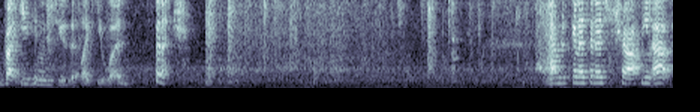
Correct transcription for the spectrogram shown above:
but you can just use it like you would spinach. I'm just gonna finish chopping up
